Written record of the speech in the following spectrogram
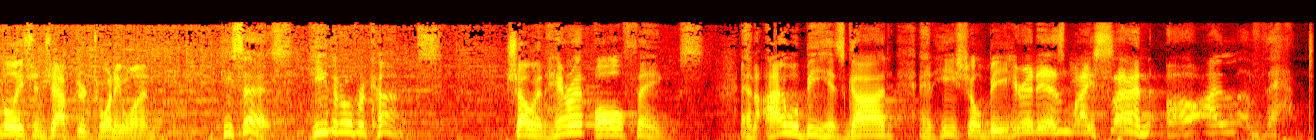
Revelation chapter 21. He says, He that overcomes shall inherit all things, and I will be his God, and he shall be, here it is, my son. Oh, I love that.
